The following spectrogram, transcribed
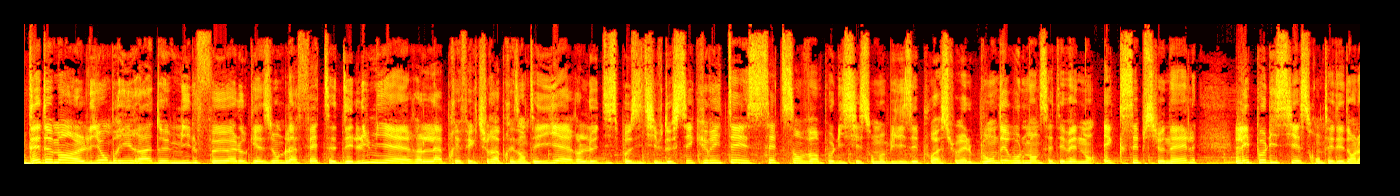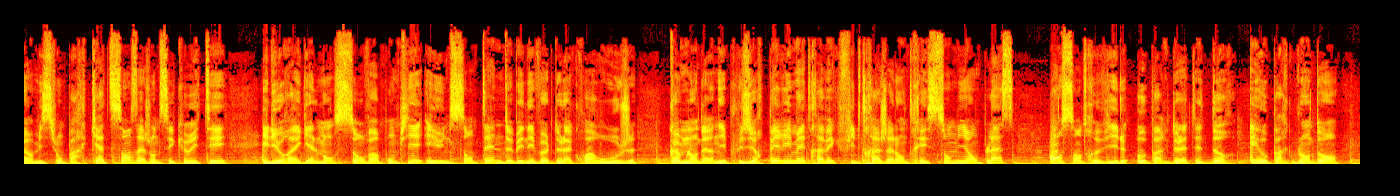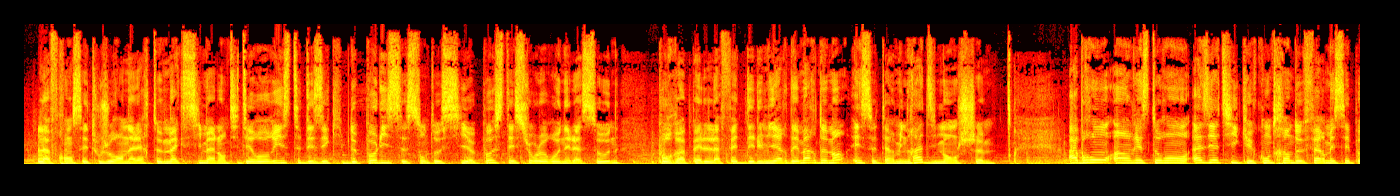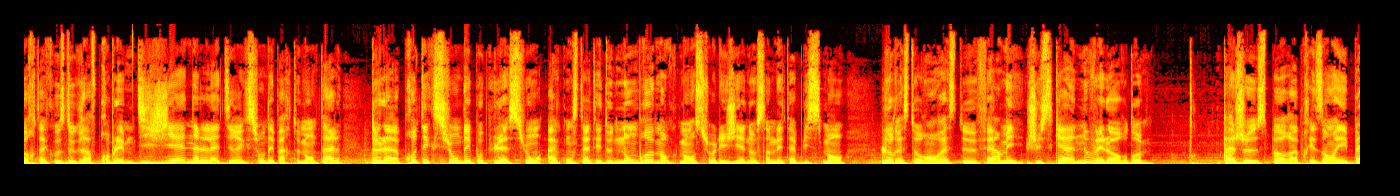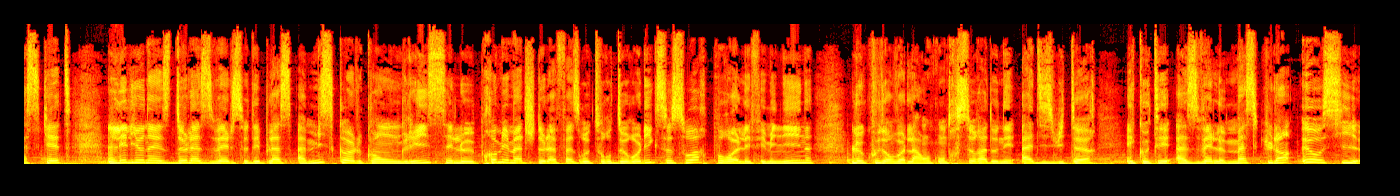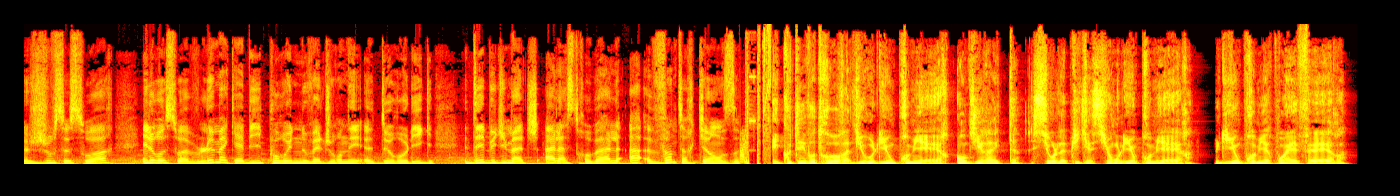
Dès demain, Lyon brillera de mille feux à l'occasion de la fête des Lumières. La préfecture a présenté hier le dispositif de sécurité. 720 policiers sont mobilisés pour assurer le bon déroulement de cet événement exceptionnel. Les policiers seront aidés dans leur mission par 400 agents de sécurité. Il y aura également 120 pompiers et une centaine de bénévoles de la Croix-Rouge. Comme l'an dernier, plusieurs périmètres avec filtrage à l'entrée sont mis en place en centre-ville, au parc de la Tête d'Or et au parc Blandan. La France est toujours en alerte maximale antiterroriste. Des équipes de police sont aussi postées sur le Rhône et la Saône. Pour rappel, la fête des Lumières démarre demain et se terminera dimanche. À Bron, un restaurant asiatique contraint de fermer ses portes à cause de graves problèmes d'hygiène. La direction départementale de la protection des populations a constaté de nombreux manquements sur l'hygiène au sein de l'établissement. Le restaurant reste fermé jusqu'à nouvel ordre. Page sport à présent et basket. Les Lyonnaises de Lasvel se déplacent à Miskolc en Hongrie. C'est le premier match de la phase retour d'Euroleague ce soir pour les féminines. Le coup d'envoi de la rencontre sera donné à 18h. Et côté Asvel masculin, eux aussi jouent ce soir. Ils reçoivent le Maccabi pour une nouvelle journée d'Euroleague. Début du match à l'Astrobal à 20h15. Écoutez votre radio Lyon Première en direct sur l'application Lyon Première, lyonpremière.fr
